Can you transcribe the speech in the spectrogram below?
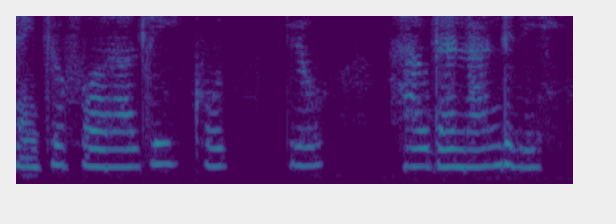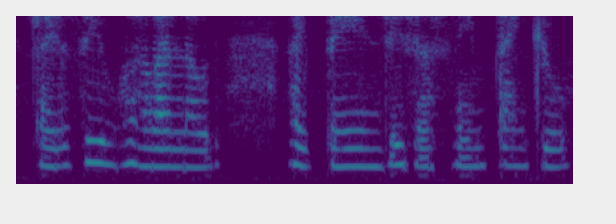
Thank you for all the good you have done and the trials you have allowed. I pray in Jesus' name. Thank you.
